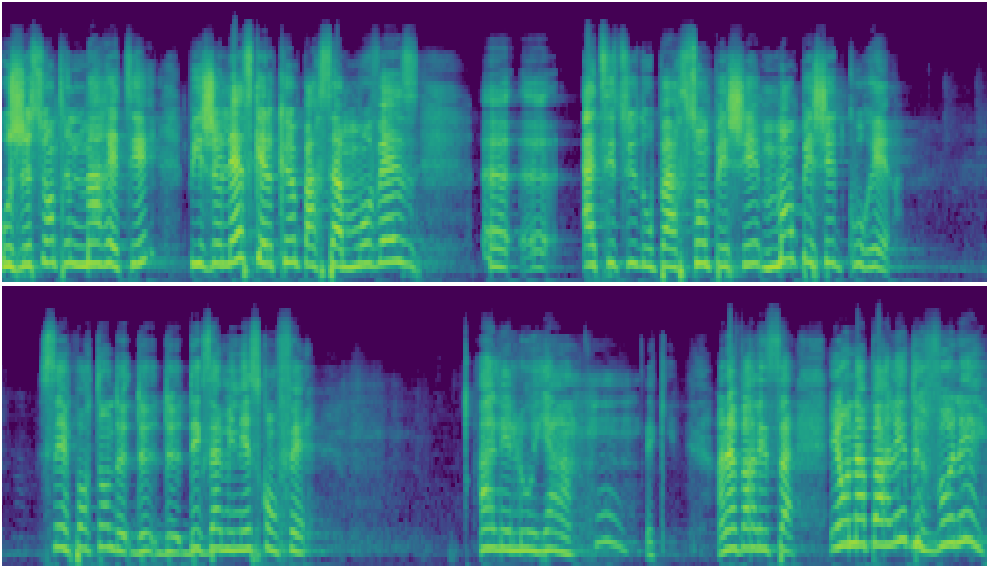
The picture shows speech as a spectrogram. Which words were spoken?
Ou je suis en train de m'arrêter, puis je laisse quelqu'un par sa mauvaise euh, euh, attitude ou par son péché m'empêcher de courir? C'est important d'examiner de, ce qu'on fait. Alléluia. Hmm, on a parlé de ça. Et on a parlé de voler.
